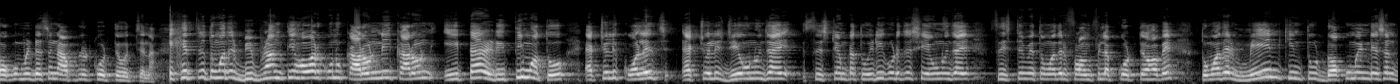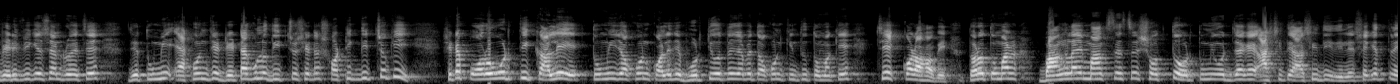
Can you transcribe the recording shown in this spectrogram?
ডকুমেন্টেশন আপলোড করতে হচ্ছে না। এক্ষেত্রে তোমাদের বিভ্রান্তি হওয়ার কোনো কারণ নেই, কারণ এটা রীতিমতো অ্যাকচুয়ালি কলেজ অ্যাকচুয়ালি যে অনুযায়ী সিস্টেমটা তৈরি করেছে, সেই অনুযায়ী সিস্টেমে তোমাদের ফর্ম ফিল করতে হবে। তোমাদের মেন কিন্তু ডকুমেন্টেশন ভেরিফিকেশন রয়েছে যে তুমি এখন যে ডেটাগুলো দিচ্ছ, সেটা সঠিক দিচ্ছ কি? সেটা পরবর্তীকালে তুমি যখন কলেজে ভর্তি হতে যাবে, তখন কিন্তু তোমাকে চেক করা হবে। ধরো তোমার বাংলায় মার্কস এসছে সত্তর, তুমি ওর জায়গায় আশিতে আশি দিয়ে দিলে। সেক্ষেত্রে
